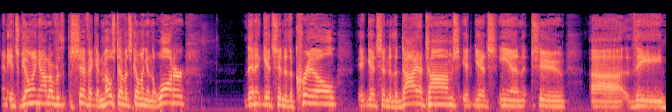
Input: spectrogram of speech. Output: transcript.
And it's going out over the Pacific, and most of it's going in the water. Then it gets into the krill, it gets into the diatoms, it gets into uh, the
